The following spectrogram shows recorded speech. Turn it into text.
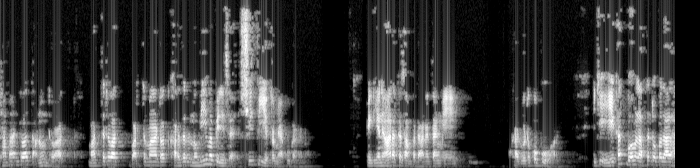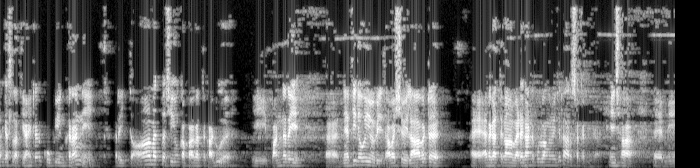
තමන්ටවත් අනුන්ටවත් මත්තරවත් වර්තමානටවත් කරදර නොවීම පිණිස ශිල්පීය ක්‍රමයක් උගන්වනවා. මේ කියන්නේ ආරක්ක සම්පදා නැත්නම් මේ කඩුවට කොපුව වගේ. ඉතින් ඒකත් බොහොම ලස්සනට උපදාලා හරි ගැසලා තියාහිට කොපියෙන් කරන්නේ අර ඉතාමත්ම සියුම් කපාගත්ත කඩුව ඒ පන්නරේ නැති නොවීම පිණිස අවශ්‍ය වෙලාවට අරගත්ත ගමන් වැඩ ගන්න පුළුවන් වෙන විදිහට අරස කරනවා. ඒ නිසා මේ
